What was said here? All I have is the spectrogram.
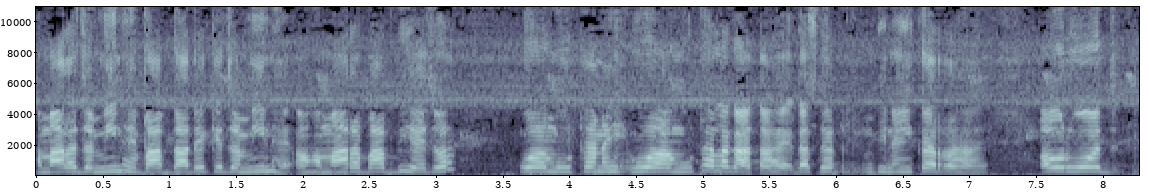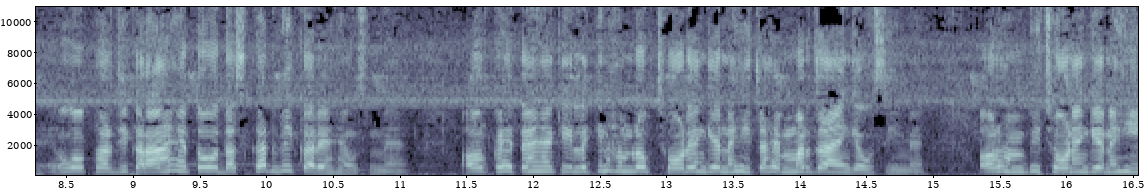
हमारा ज़मीन है बाप दादे के ज़मीन है। और हमारा बाप भी है जो वो अंगूठा नहीं वो अंगूठा लगाता है दस्खत भी नहीं कर रहा है। और वो वो फर्जी कराए हैं तो दस्खत भी करे हैं उसमें। और कहते हैं कि लेकिन हम लोग छोड़ेंगे नहीं चाहे मर जाएँगे उसी में। और हम भी छोड़ेंगे नहीं।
